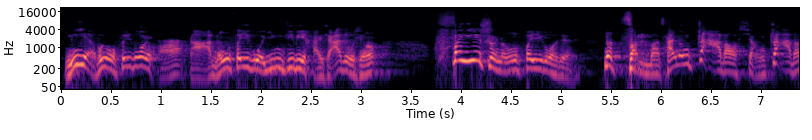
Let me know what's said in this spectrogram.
你也不用飞多远啊，能飞过英吉利海峡就行。飞是能飞过去，那怎么才能炸到想炸的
